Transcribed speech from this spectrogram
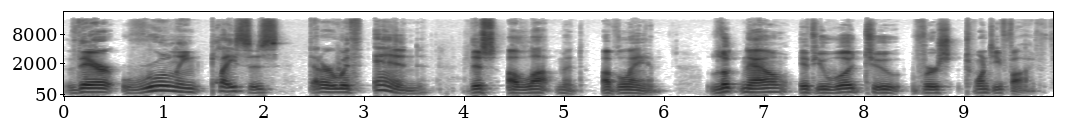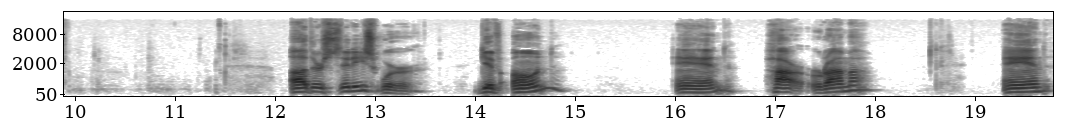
their ruling places that are within this allotment of land. Look now, if you would, to verse 25. Other cities were Givon and Harama and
